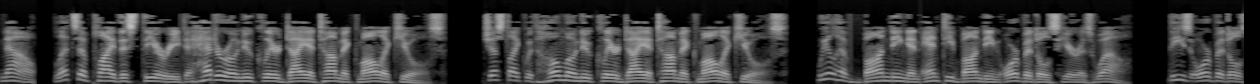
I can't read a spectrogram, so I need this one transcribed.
Now, let's apply this theory to heteronuclear diatomic molecules. Just like with homonuclear diatomic molecules, we'll have bonding and anti-bonding orbitals here as well. These orbitals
